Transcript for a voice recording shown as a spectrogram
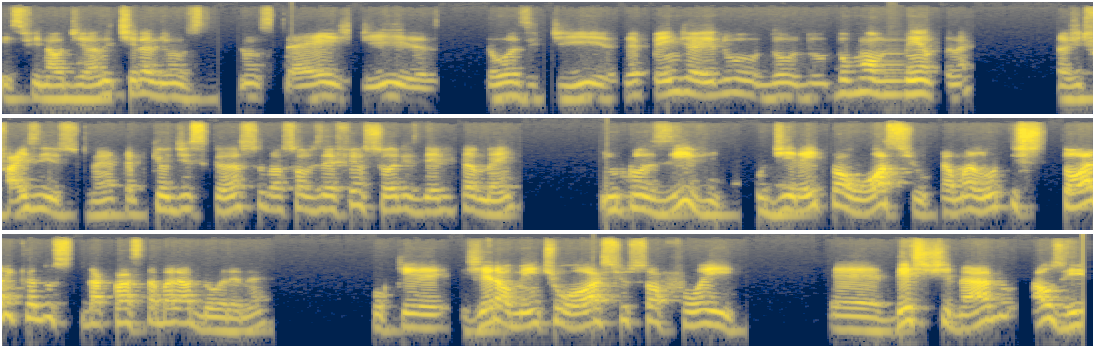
esse final de ano e tira ali uns, uns 10 dias, 12 dias, depende aí do, do, do, do momento, né? A gente faz isso, né? Até porque o descanso, nós somos defensores dele também. Inclusive, o direito ao ócio é uma luta histórica dos, da classe trabalhadora, né? Porque geralmente o ócio só foi é, destinado aos ricos.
